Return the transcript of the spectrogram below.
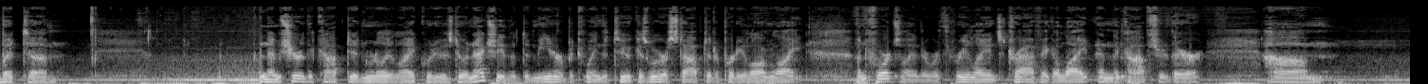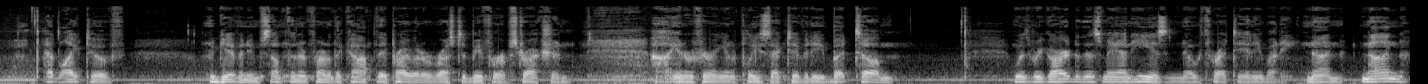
but. Um, and I'm sure the cop didn't really like what he was doing. Actually, the demeanor between the two, because we were stopped at a pretty long light. Unfortunately, there were three lanes of traffic, a light, and the cops are there. Um, I'd like to have given him something in front of the cop. They probably would have arrested me for obstruction, uh, interfering in a police activity. But um, with regard to this man, he is no threat to anybody. None. None.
